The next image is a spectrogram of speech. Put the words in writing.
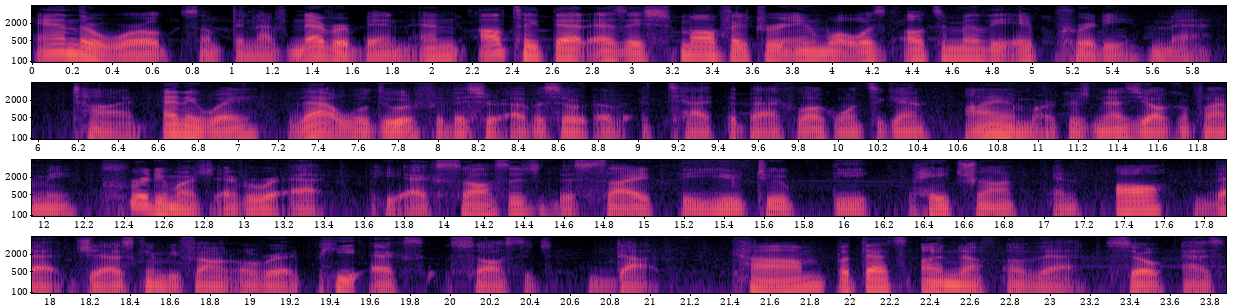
and their world, something I've never been, and I'll take that as a small victory in what was ultimately a pretty meh time. Anyway, that will do it for this episode of Attack the Backlog. Once again, I am Marcus Nez. Y'all can find me pretty much everywhere at PX Sausage, the site, the YouTube, the Patreon, and all that jazz can be found over at pxsausage.com. But that's enough of that. So, as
